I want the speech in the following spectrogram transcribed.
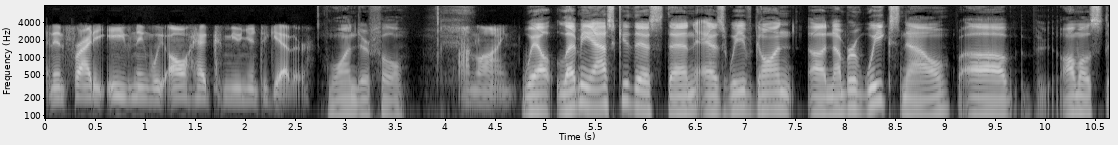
and then Friday evening we all had communion together Wonderful. online. Well, let me ask you this then, as we've gone a number of weeks now, uh, almost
